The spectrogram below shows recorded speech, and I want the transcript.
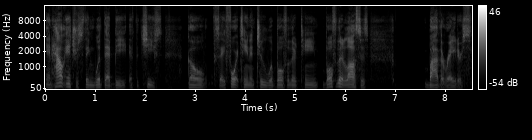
And how interesting would that be if the Chiefs go say 14 and 2 with both of their team, both of their losses by the Raiders?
